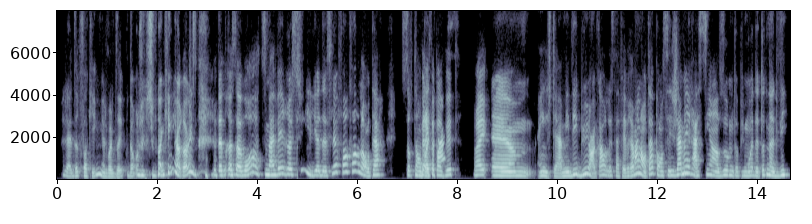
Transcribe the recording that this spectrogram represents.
j'allais dire fucking, mais je vais le dire. Donc, je suis fucking heureuse de te recevoir. Tu m'avais reçu il y a de cela fort, fort longtemps sur ton podcast. Ça passe vite. Ouais. Euh, hey, j'étais à mes débuts encore, là, ça fait vraiment longtemps, puis on s'est jamais rassis en Zoom, toi puis moi, de toute notre vie.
